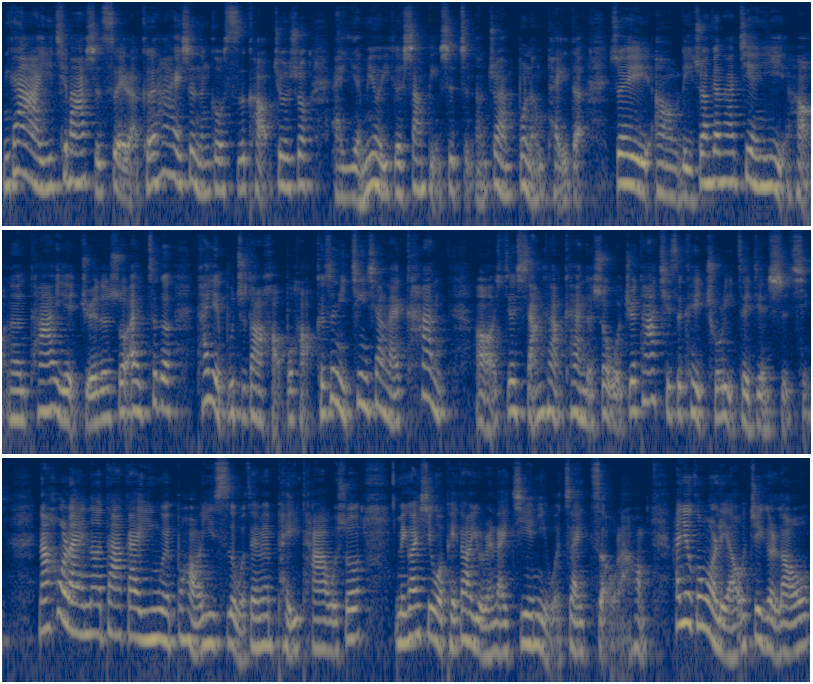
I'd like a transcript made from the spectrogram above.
你看阿姨七八十岁了，可是她还是能够思考，就是说，哎，也没有一个商品是只能赚不能赔的。所以，嗯，李专跟他建议，哈，那他也觉得说，哎，这个他也不知道好不好。可是你静下来看，啊，就想想看的时候，我觉得他其实可以处理这件事情。那后来呢？大概因为不好意思，我在那边陪他。我说没关系，我陪到有人来接你，我再走了哈。他就跟我聊这个劳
